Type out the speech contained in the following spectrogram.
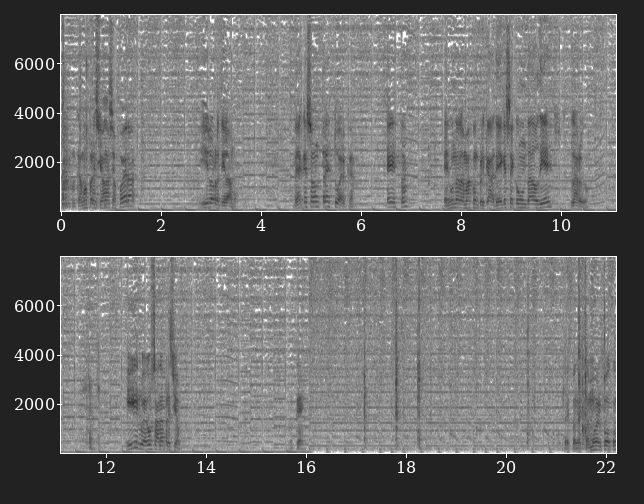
aplicamos presión hacia afuera y lo retiramos. Vea que son tres tuercas. Esta es una de las más complicadas, tiene que ser con un dado 10 largo. Y luego usar la presión. Ok. Desconectamos el foco.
